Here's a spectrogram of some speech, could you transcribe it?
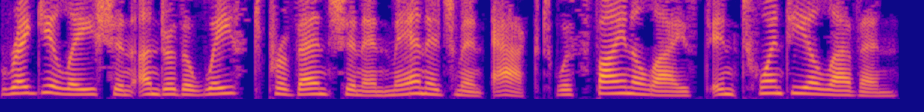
regulation under the Waste Prevention and Management Act was finalized in 2011.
